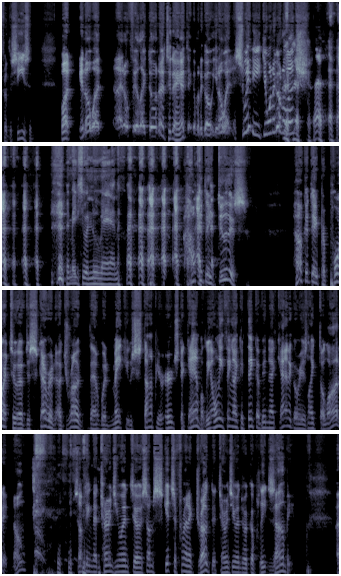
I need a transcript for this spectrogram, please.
for the season. But you know what? I don't feel like doing that today. I think I'm going to go. You know what, sweetie? Do you want to go to lunch? it makes you a new man. How could they do this? How could they purport to have discovered a drug that would make you stop your urge to gamble? The only thing I could think of in that category is like Dilaudid, no? Something that turns you into some schizophrenic drug that turns you into a complete zombie. Uh,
